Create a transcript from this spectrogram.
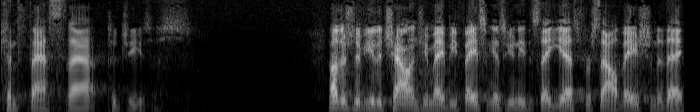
confess that to Jesus. Others of you, the challenge you may be facing is you need to say yes for salvation today.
